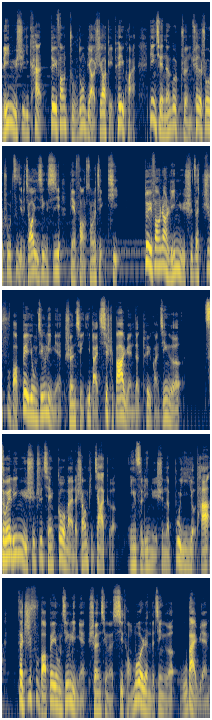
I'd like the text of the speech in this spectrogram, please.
李女士一看对方主动表示要给退款，并且能够准确的说出自己的交易信息，便放松了警惕。对方让李女士在支付宝备用金里面申请一百七十八元的退款金额，此为李女士之前购买的商品价格，因此李女士呢不疑有他，在支付宝备用金里面申请了系统默认的金额五百元。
